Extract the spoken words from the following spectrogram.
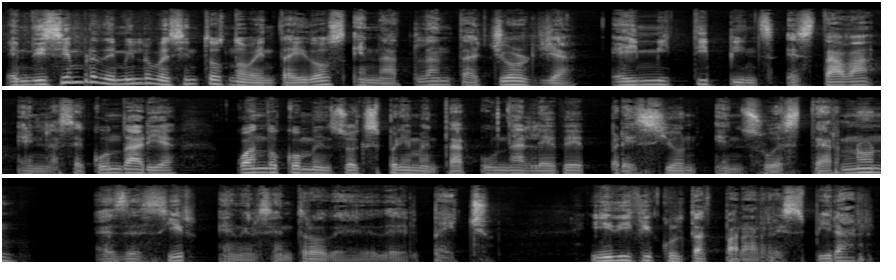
En diciembre de 1992, en Atlanta, Georgia, Amy Tippins estaba en la secundaria cuando comenzó a experimentar una leve presión en su esternón, es decir, en el centro de- del pecho, y dificultad para respirar.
